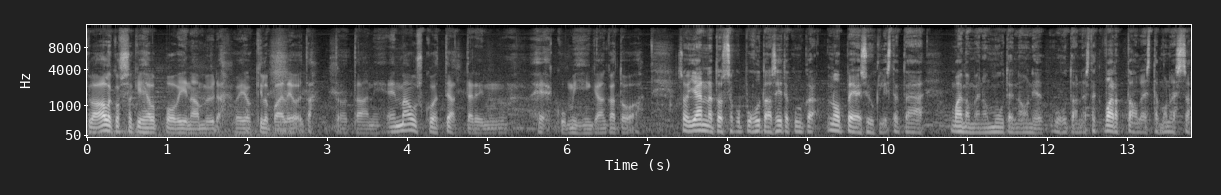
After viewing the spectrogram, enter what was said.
kyllä alkossakin helppoa viinaa myydä, ei ole kilpailijoita. Tota, niin en mä usko, että teatterin hehku mihinkään katoaa. Se on jännä tuossa, kun puhutaan siitä, kuinka nopea syklistä tämä maailmanmeno muuten on, ja puhutaan näistä kvartaaleista monessa,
